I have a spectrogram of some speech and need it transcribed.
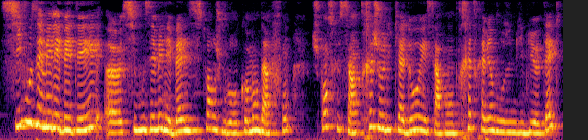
Si vous aimez les BD, euh, si vous aimez les belles histoires, je vous le recommande à fond. Je pense que c'est un très joli cadeau et ça rend très très bien dans une bibliothèque.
